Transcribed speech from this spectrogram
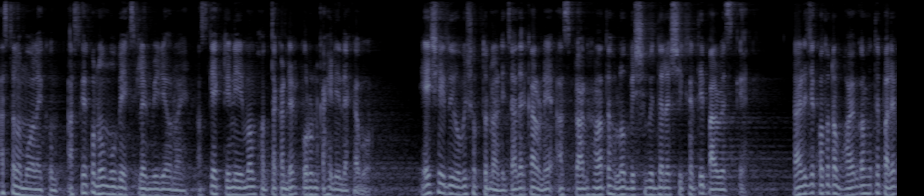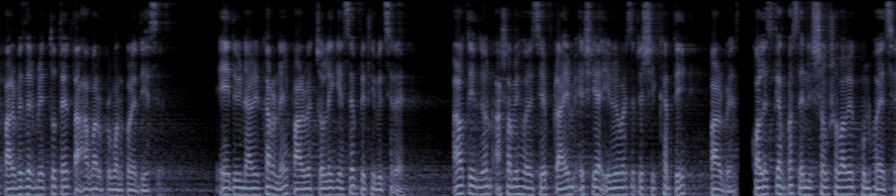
আসসালামু আলাইকুম। আজকে কোনো মুভি এক্সপ্লেন ভিডিও নয়। আজকে একটি নির্মম হত্যাকাণ্ডের করুণ কাহিনী দেখাবো। এই সেই দুই অভিশপ্ত নারী, যাদের কারণে আজ প্রাণ হারাতে হলো বিশ্ববিদ্যালয়ের শিক্ষার্থী পারভেজকে। নারী যে কতটা ভয়ঙ্কর হতে পারে পারভেজের মৃত্যুতে তা আবারও প্রমাণ করে দিয়েছে। এই দুই নারীর কারণে পারভেজ চলে গিয়েছে পৃথিবী ছেড়ে। আরও তিনজন আসামি হয়েছে প্রাইম এশিয়া ইউনিভার্সিটির শিক্ষার্থী পারভেজ। কলেজ ক্যাম্পাসে নৃশংসভাবে খুন হয়েছে।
